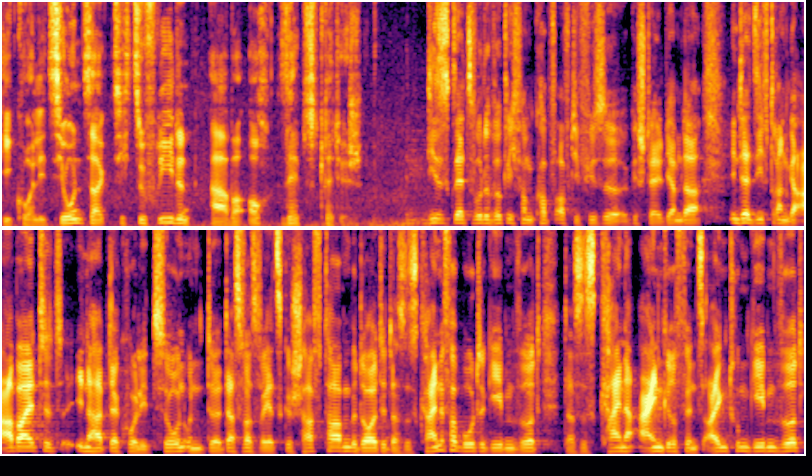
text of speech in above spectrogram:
Die Koalition zeigt sich zufrieden, aber auch selbstkritisch. Dieses Gesetz wurde wirklich vom Kopf auf die Füße gestellt. Wir haben da intensiv dran gearbeitet innerhalb der Koalition. Und äh, das, was wir jetzt geschafft haben, bedeutet, dass es keine Verbote geben wird, dass es keine Eingriffe ins Eigentum geben wird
